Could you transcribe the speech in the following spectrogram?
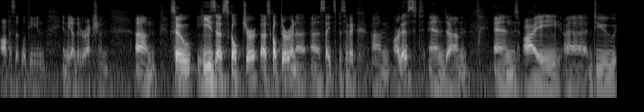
opposite looking in, in the other direction. Um, so he's a sculptor, a sculptor and a, a site-specific um, artist, and um, and I uh, do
